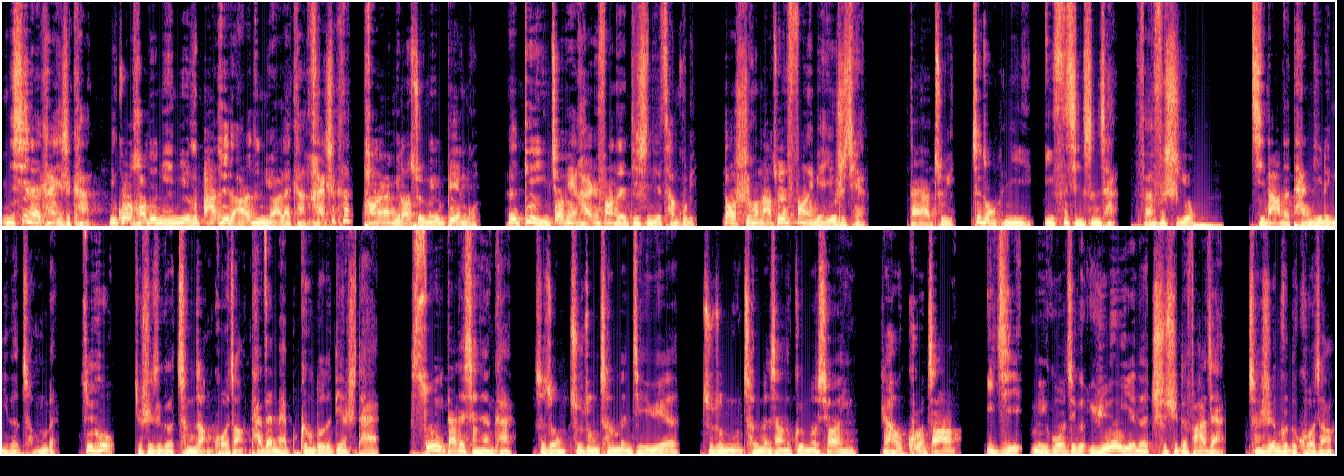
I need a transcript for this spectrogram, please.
你现在看也是看，你过了好多年，你有个八岁的儿子女儿来看，还是看唐老鸭米老鼠没有变过。呃，电影胶片还是放在迪士尼的仓库里，到时候拿出来放一遍又是钱。大家注意，这种你一次性生产、反复使用，极大的摊低了你的成本。最后就是这个成长扩张，他在买更多的电视台。所以大家想想看，这种注重成本节约、注重成本上的规模效应，然后扩张，以及美国这个娱乐业的持续的发展、城市人口的扩张，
